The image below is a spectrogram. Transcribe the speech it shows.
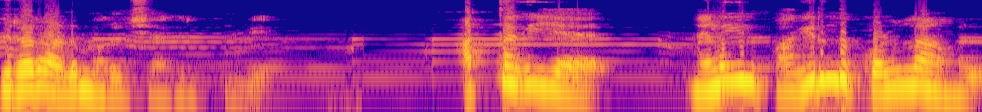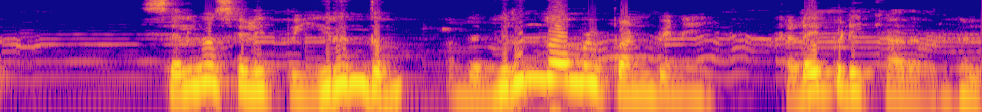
பிறராலும் மகிழ்ச்சியாக இருக்க முடியும். அத்தகைய நிலையில் பகிர்ந்து கொள்ளாமல் செல்வ செழிப்பு இருந்தும் அந்த விருந்தோமல் பண்பினை கடைபிடிக்காதவர்கள்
